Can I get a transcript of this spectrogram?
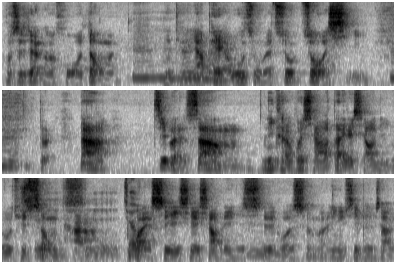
或是任何活动，嗯、你可能要配合屋主的作作息。嗯，对。那基本上你可能会想要带个小礼物去送他，不管是一些小零食或什么，嗯、因为基本上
